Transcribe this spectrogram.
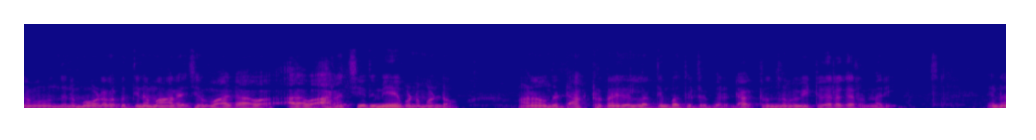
நம்ம வந்து நம்ம உடலை பற்றி நம்ம ஆராய்ச்சி ஆராய்ச்சி எதுவுமே பண்ண மாட்டோம். ஆனால் வந்து டாக்டர் தான் இது எல்லாத்தையும் பார்த்துட்ருப்பாரு டாக்டர் வந்து நம்ம வீட்டு வேலைக்காரர் மாதிரி. ஏன்னா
